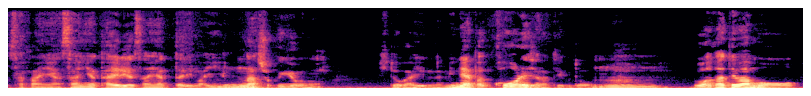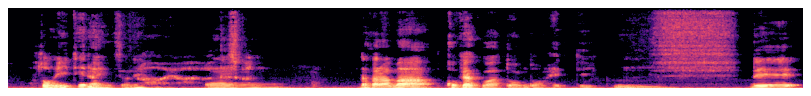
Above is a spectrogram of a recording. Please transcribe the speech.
左官屋さんやタイル屋さんやったり、まあ、いろんな職業の人がいるので、みんなやっぱ高齢者になっていくと、うん、若手はもうほとんどいてないんですよね、はいはい、確かに。だからまあ顧客はどんどん減っていく、うん、で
